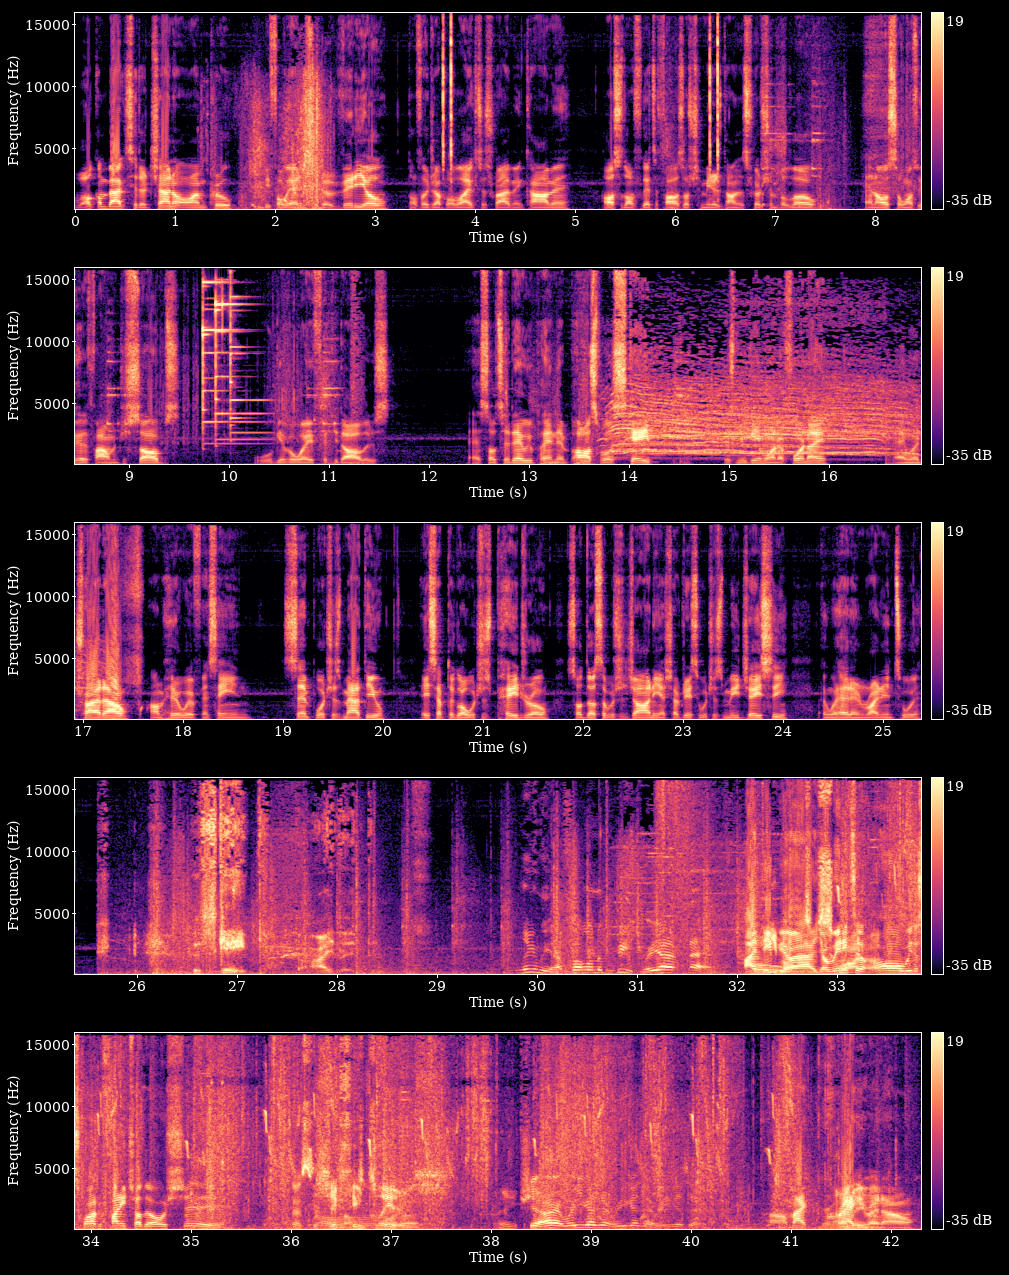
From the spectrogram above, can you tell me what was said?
Welcome back to the channel Arm Crew. Before we head into the video, don't forget to drop a like, subscribe, and comment. Also, don't forget to follow social media down in the description below. And also, once we hit 500 subs, we'll give away $50. And so today we're playing Impossible Escape, this new game on Fortnite. And we're going to try it out. I'm here with Insane Simp, which is Matthew. Asepticable, which is Pedro. So Dustin, which is Johnny. And Chef Jason, which is me, JC. And we're heading right into it. Escape the island. Look at me, I fell on the beach. Where you at? Hi, Oh, deep we you want at? Yo, we need to. up? Oh, we the squad to find each other. Oh, shit. That's There's 16 players, right? Shit, alright, where you guys at? Where you guys at? Where you guys at? Uh, I'm at Craggy right now.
